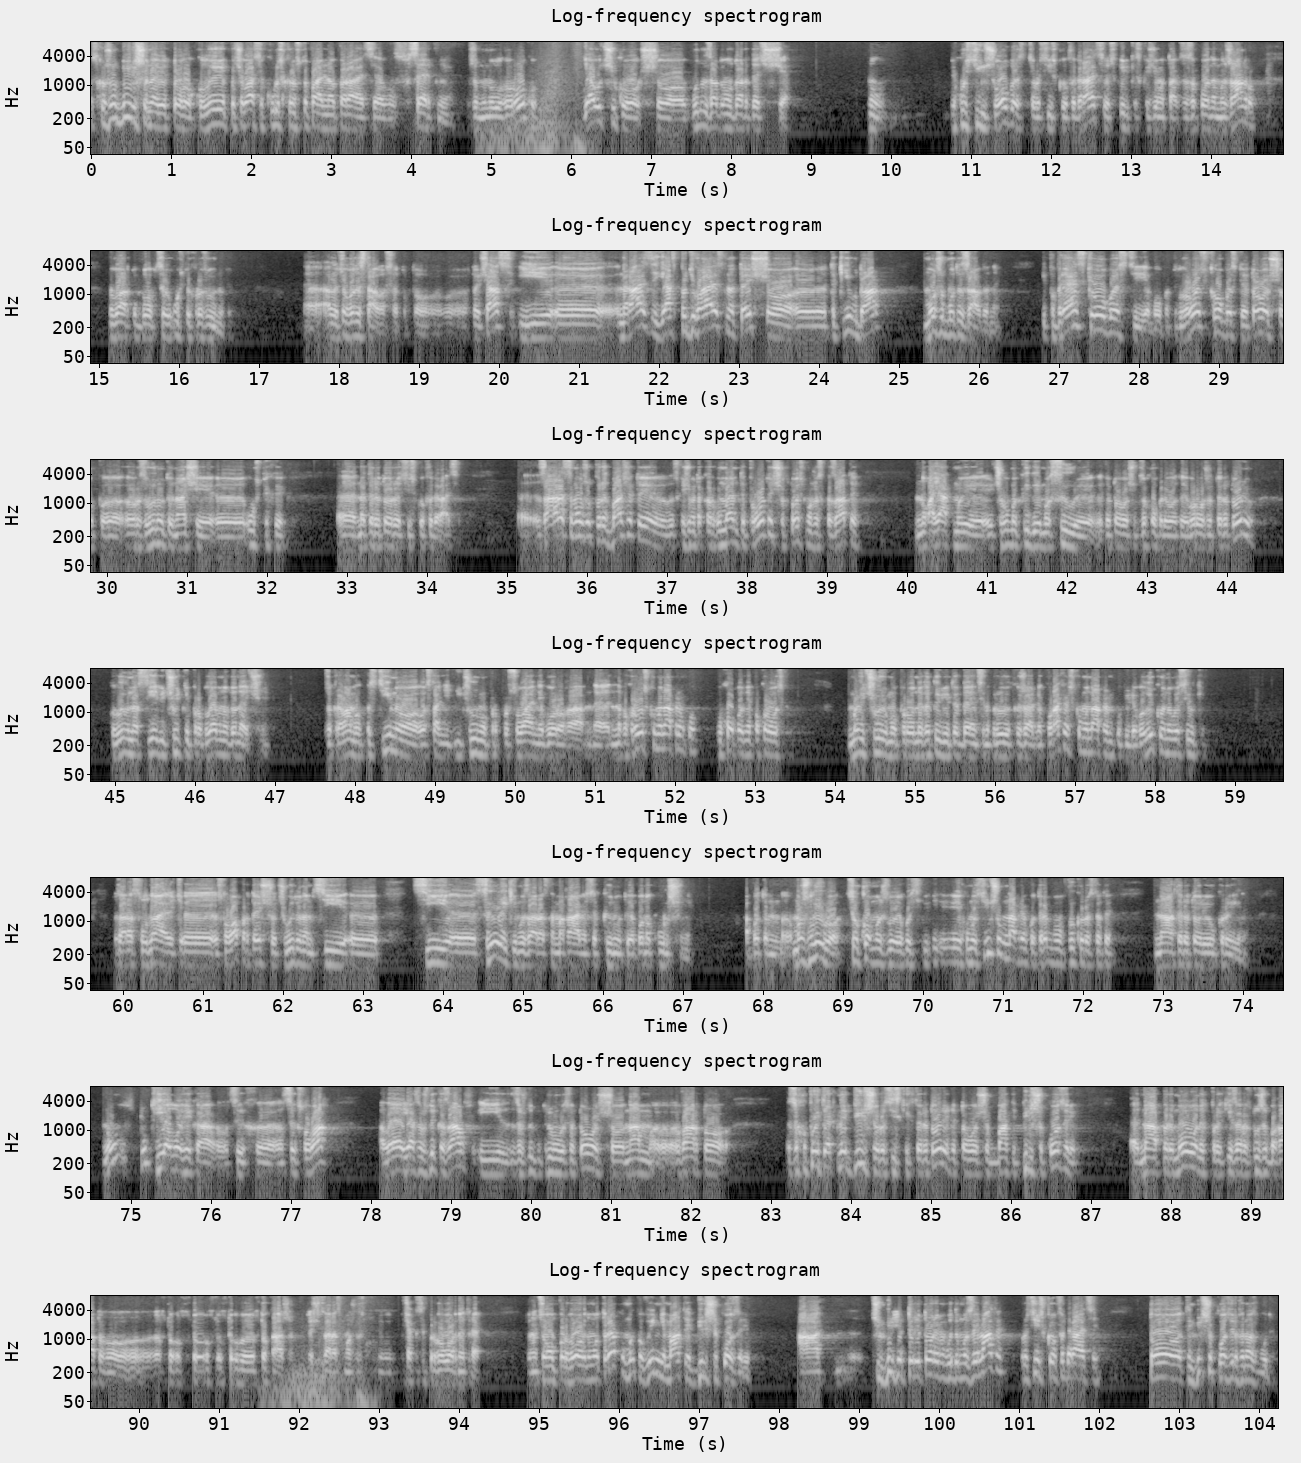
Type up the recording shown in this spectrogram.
скажу більше навіть того, коли почалася курська наступальна операція в серпні вже минулого року, я очікував, що буде заданий удар десь ще. Ну, якусь іншу область Російської Федерації, оскільки, скажімо так, за законами жанру ну, варто було б цей успіх розвинути. Е, Але цього не сталося тобто, в той час. І е, наразі я сподіваюся на те, що е, такий удар може бути завданий і по Брянській області, або по Підгородській області, для того, щоб е, розвинути наші е, успіхи е, на території Російської Федерації. Зараз я можу передбачити, скажімо так, аргументи проти, що хтось може сказати: ну а як ми чого ми кидаємо сили для того, щоб захоплювати ворожу територію, коли в нас є відчутні проблеми на Донеччині? Зокрема, ми постійно в останні дні чуємо про просування ворога на Покровському напрямку, охоплення Покровська. Ми чуємо про негативні тенденції на превеликий жаль на Курахівському напрямку біля Великої Новосілки. Зараз лунають е, слова про те, що очевидно нам ці, е, ці е, сили, які ми зараз намагаємося кинути або на Курщині, або там можливо, цілком можливо, якось якомусь іншому напрямку, треба використати на території України. Ну тут є логіка в цих, е, в цих словах, але я завжди казав і завжди підтримувався того, що нам е, варто захопити якнайбільше російських територій для того, щоб мати більше козирів е, на перемовинах, про які зараз дуже багато е, хто хто хто хто, хто каже, те, що зараз можна початися переговорний трек. То на цьому переговорному треку ми повинні мати більше козирів. А е, чим більше територій ми будемо займати Російської Федерації, то тим більше козирів у нас буде.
